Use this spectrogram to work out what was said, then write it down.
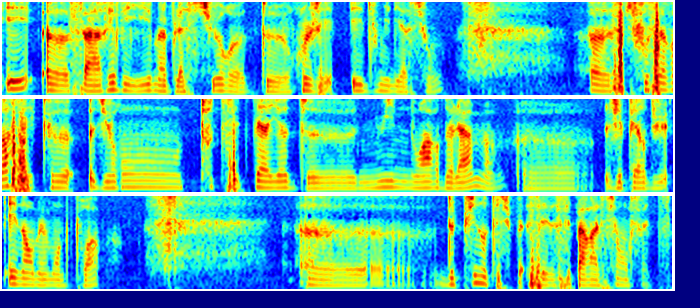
Et euh, ça a réveillé ma blessure de rejet et d'humiliation. Ce qu'il faut savoir, c'est que durant toute cette période de nuit noire de l'âme, j'ai perdu énormément de poids. Euh, depuis notre séparation, en fait.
